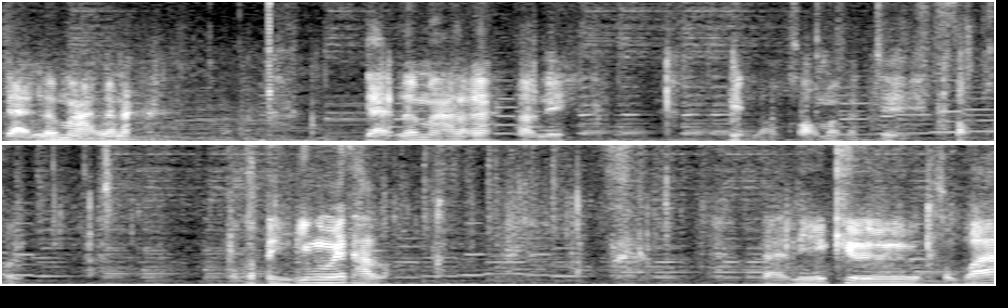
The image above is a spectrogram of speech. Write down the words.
แดดเริ่มมาแล้วนะ แดดเริ่มมาแล้วนะตอนนี้ เห็นเราขอมากับเจสองคน ปกติวิ่งไม่ทันหรอก แต่อันนี้คือผมว่า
